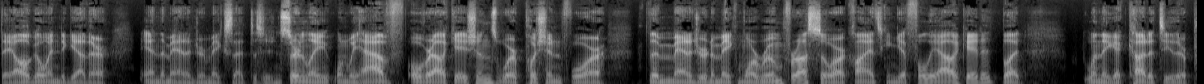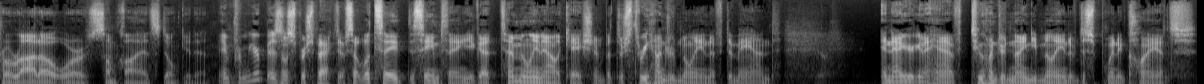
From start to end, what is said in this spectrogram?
They all go in together, and the manager makes that decision. Certainly, when we have over allocations, we're pushing for the manager to make more room for us so our clients can get fully allocated. But when they get cut, it's either pro rata or some clients don't get in. And from your business perspective, so let's say the same thing: you got 10 million allocation, but there's 300 million of demand, yeah. and now you're going to have 290 million of disappointed clients.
